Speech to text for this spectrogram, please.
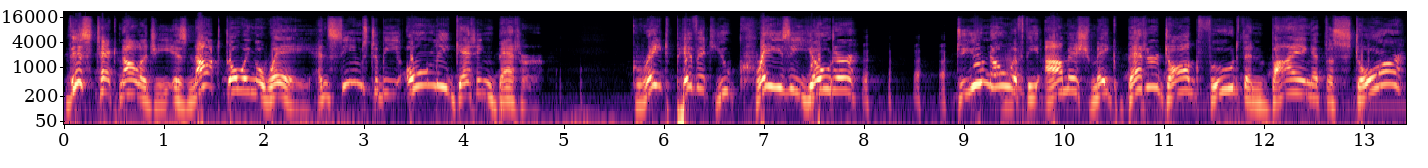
This technology is not going away and seems to be only getting better. Great pivot, you crazy Yoder! Do you know if the Amish make better dog food than buying at the store?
